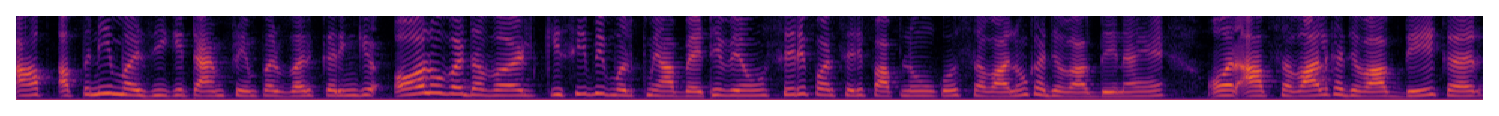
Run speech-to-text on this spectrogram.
आप अपनी मर्ज़ी के टाइम फ्रेम पर वर्क करेंगे ऑल ओवर द वर्ल्ड किसी भी मुल्क में आप बैठे हुए हों, सिर्फ़ और सिर्फ़ आप लोगों को सवालों का जवाब देना है और आप सवाल का जवाब देकर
